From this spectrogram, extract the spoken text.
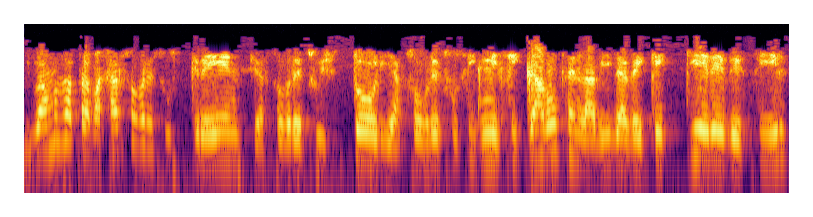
y vamos a trabajar sobre sus creencias, sobre su historia, sobre sus significados en la vida, de qué quiere decir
